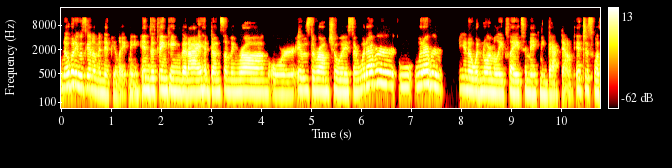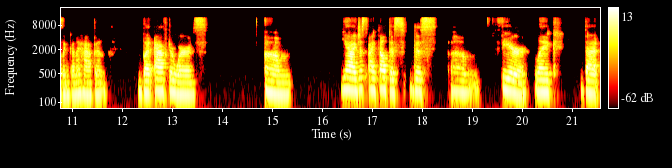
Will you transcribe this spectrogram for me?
nobody was gonna manipulate me into thinking that I had done something wrong or it was the wrong choice or whatever, whatever, you know, would normally play to make me back down. It just wasn't gonna happen. But afterwards, um, yeah, I just, I felt this, this, um, fear, like that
